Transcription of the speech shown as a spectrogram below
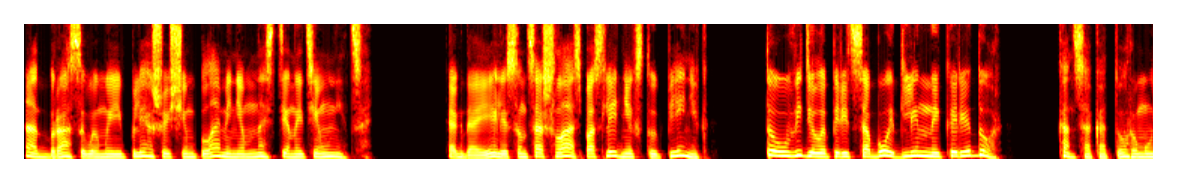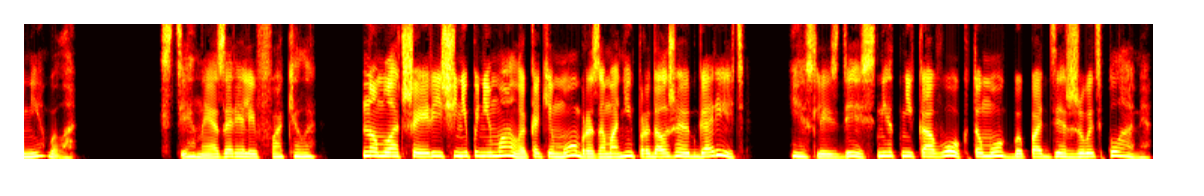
отбрасываемые пляшущим пламенем на стены темницы. Когда Элисон сошла с последних ступенек, то увидела перед собой длинный коридор, конца которому не было. Стены озаряли факелы, но младшая Ричи не понимала, каким образом они продолжают гореть, если здесь нет никого, кто мог бы поддерживать пламя.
